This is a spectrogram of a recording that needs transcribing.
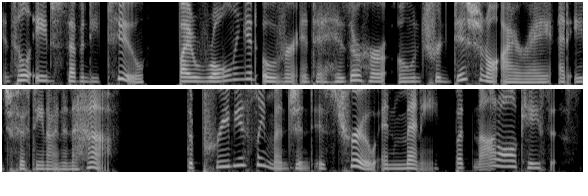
until age 72 by rolling it over into his or her own traditional IRA at age 59 and a half. The previously mentioned is true in many, but not all cases.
